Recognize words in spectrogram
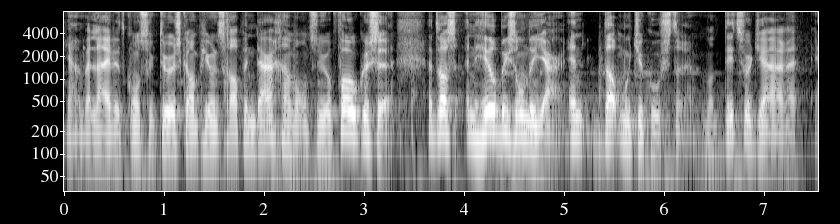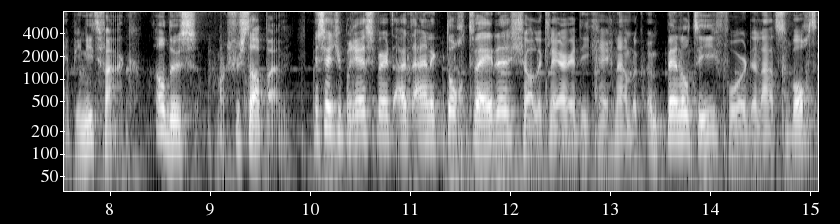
Ja, we leiden het constructeurskampioenschap en daar gaan we ons nu op focussen. Het was een heel bijzonder jaar en dat moet je koesteren, want dit soort jaren heb je niet vaak. Al dus Max Verstappen. En Sergio Perez werd uiteindelijk toch tweede. Charles Leclerc die kreeg namelijk een penalty voor de laatste bocht.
